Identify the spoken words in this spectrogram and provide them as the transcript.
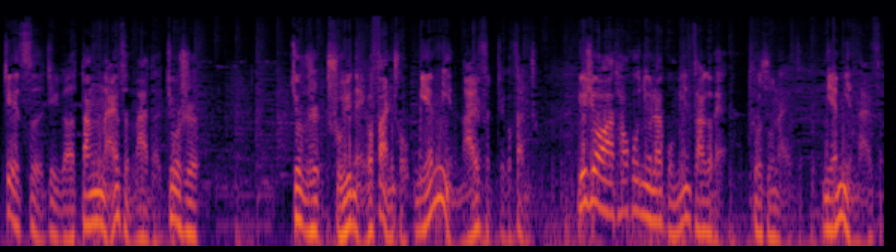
这次这个当奶粉卖的就是，就是属于哪个范畴？免敏奶粉这个范畴。有些娃他喝牛奶过敏咋个办？特殊奶粉、免敏奶粉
